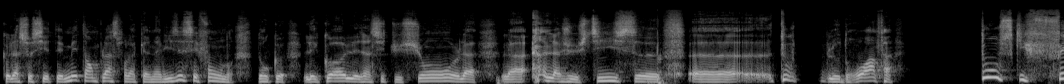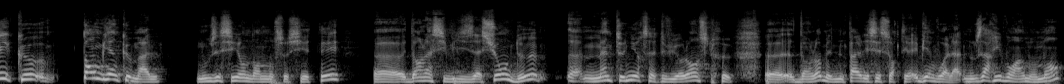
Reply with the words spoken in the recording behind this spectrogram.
que la société met en place pour la canaliser s'effondrent. Donc euh, l'école, les institutions, la, justice, euh, tout, le droit, enfin, tout ce qui fait que, tant bien que mal, nous essayons dans nos sociétés, dans la civilisation, de maintenir cette violence dans l'homme et de ne pas la laisser sortir. Eh bien voilà, nous arrivons à un moment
